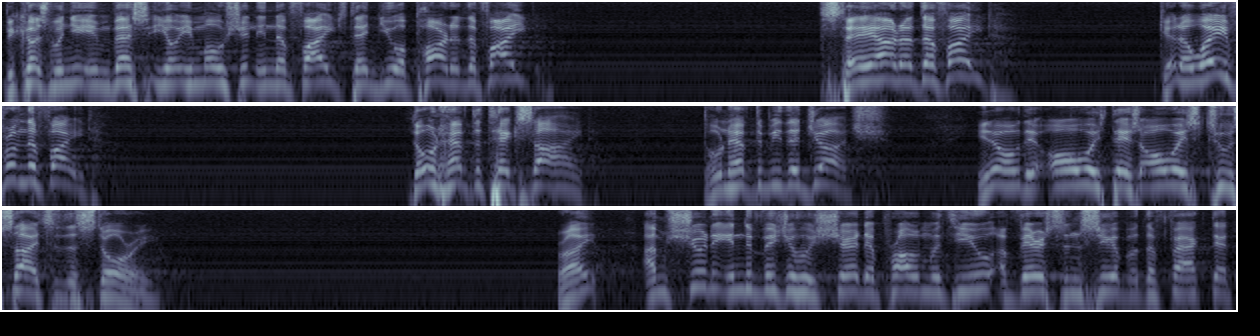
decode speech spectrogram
Because when you invest your emotion in the fight, then you are part of the fight. Stay out of the fight. Get away from the fight. Don't have to take side. Don't have to be the judge. You know, there always there's always two sides to the story. Right? I'm sure the individual who shared their problem with you are very sincere about the fact that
